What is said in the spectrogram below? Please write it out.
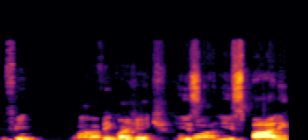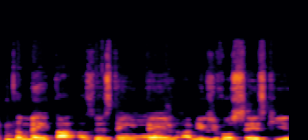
Enfim, agora vem com a gente. E, e, espalhem também, tá? Às vezes tem, tem amigos de vocês que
